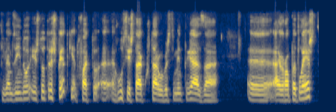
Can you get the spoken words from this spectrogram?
tivemos ainda este outro aspecto, que é de facto a, Rússia está a cortar o abastecimento de gás à, à Europa de Leste,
